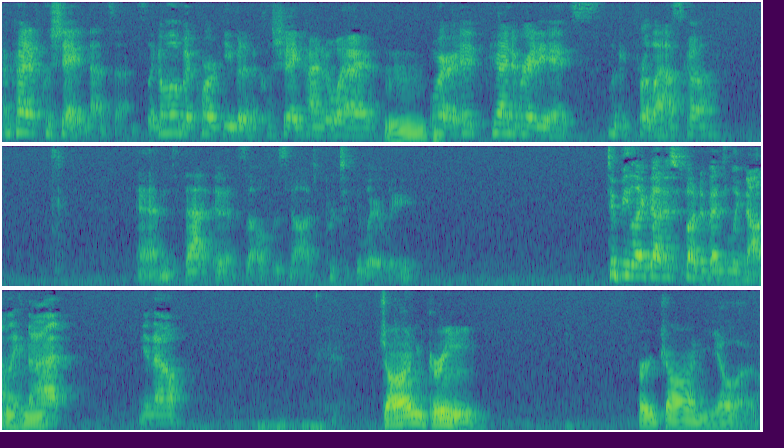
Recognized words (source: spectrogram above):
I'm kind of cliche in that sense. Like I'm a little bit quirky, but in a cliche kind of way, hmm where it kind of radiates looking for Alaska. And that in itself is not particularly. To be like that is fundamentally not like Mhm. that. You know? John Green or John Yellow?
